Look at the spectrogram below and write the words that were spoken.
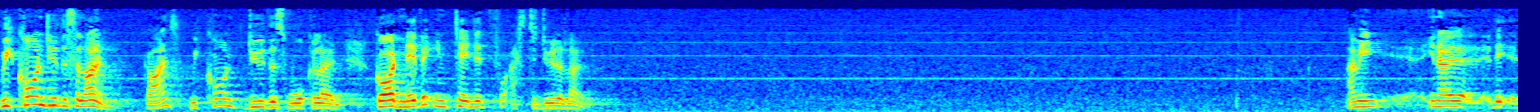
We can't do this alone, guys. We can't do this walk alone. God never intended for us to do it alone. I mean, you know, the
